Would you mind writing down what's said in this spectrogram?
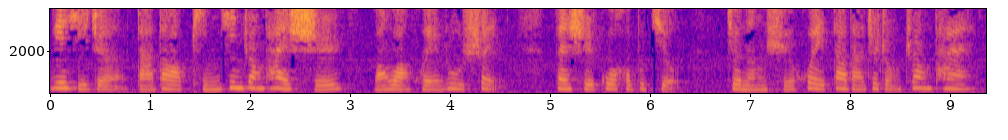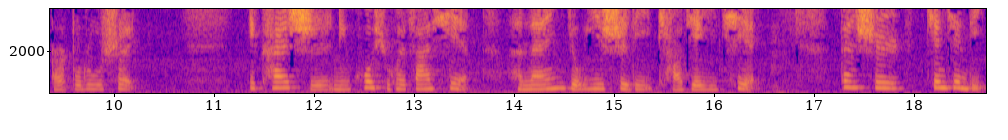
练习者达到平静状态时，往往会入睡，但是过后不久就能学会到达这种状态而不入睡。一开始，你或许会发现很难有意识地调节一切，但是渐渐地，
